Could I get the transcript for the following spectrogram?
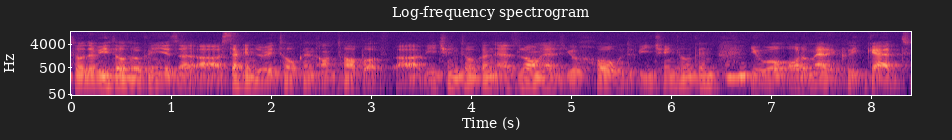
So the VeThor token is a, a secondary token on top of uh, VeChain token. As long as you hold VeChain token, you will automatically get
